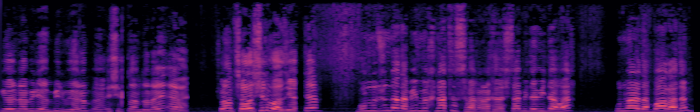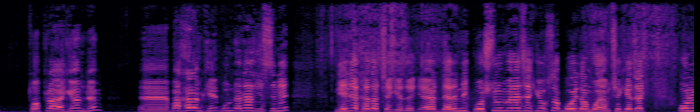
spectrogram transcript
görünebiliyor mu bilmiyorum. E, ışıktan dolayı evet. Şu an çalışır vaziyette. Bunun ucunda da bir mıknatıs var arkadaşlar. Bir de vida var. Bunları da bağladım. Toprağa gömdüm. E, bakalım ki bunun enerjisini nereye kadar çekecek? Eğer derinlik boşluğu mu verecek yoksa boydan boya mı çekecek? Onu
